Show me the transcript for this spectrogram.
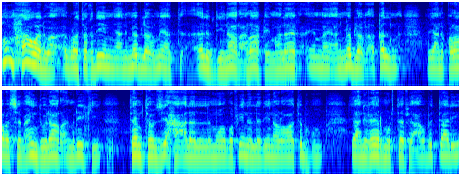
هم حاولوا عبر تقديم يعني مبلغ مئة ألف دينار عراقي ما لا يعني مبلغ أقل يعني قرابة 70 دولار أمريكي تم توزيعها على الموظفين الذين رواتبهم يعني غير مرتفعة وبالتالي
